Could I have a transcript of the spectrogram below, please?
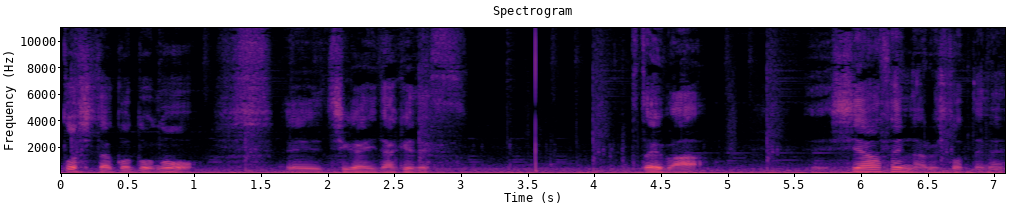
としたことの、え違いだけです。例えば、え幸せになる人ってね、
